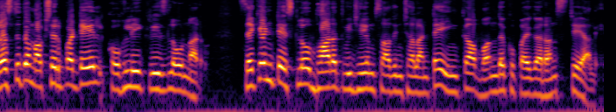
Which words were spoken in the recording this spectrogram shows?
ప్రస్తుతం అక్షర్ పటేల్ కోహ్లీ క్రీజ్లో ఉన్నారు. సెకండ్ టెస్ట్లో భారత్ విజయం సాధించాలంటే ఇంకా వందకు పైగా రన్స్ చేయాలి.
